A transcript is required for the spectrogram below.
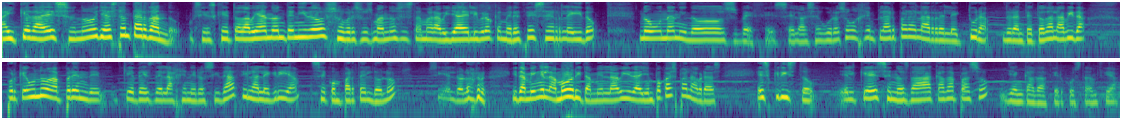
Ahí queda eso, ¿no? Ya están tardando. Si es que todavía no han tenido sobre sus manos esta maravilla de libro que merece ser leído no una ni dos veces. Se lo aseguro, es un ejemplar para la relectura durante toda la vida, porque uno aprende que desde la generosidad y la alegría se comparte el dolor, sí, el dolor, y también el amor y también la vida. Y en pocas palabras, es Cristo el que se nos da a cada paso y en cada circunstancia.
